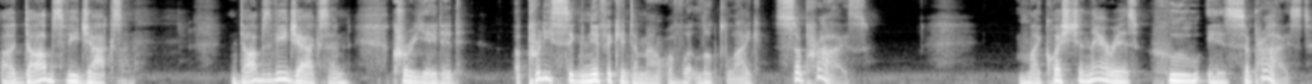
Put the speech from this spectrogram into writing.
uh, Dobbs v. Jackson. Dobbs v. Jackson created a pretty significant amount of what looked like surprise. My question there is who is surprised?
